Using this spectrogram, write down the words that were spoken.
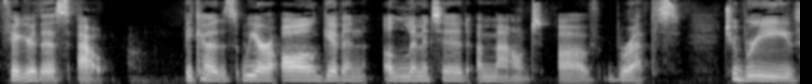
figure this out because we are all given a limited amount of breaths to breathe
